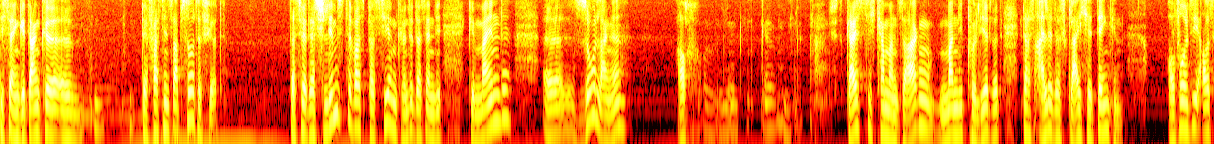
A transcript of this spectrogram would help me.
ist ein Gedanke, äh, der fast ins Absurde führt. Das wäre das Schlimmste, was passieren könnte, dass eine Gemeinde äh, so lange auch geistig kann man sagen, manipuliert wird, dass alle das Gleiche denken. Obwohl sie aus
